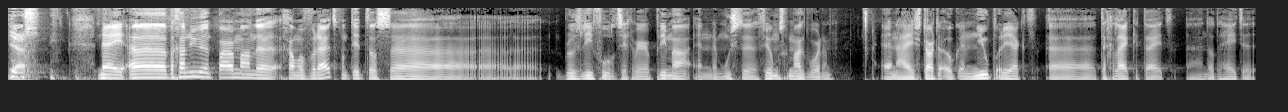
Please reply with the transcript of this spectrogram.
ja. Nee, eh, we gaan nu een paar maanden gaan we vooruit. Want dit was... eh, eh, Bruce Lee voelde zich weer prima en er moesten films gemaakt worden. En hij startte ook een nieuw project tegelijkertijd. eh, dat heette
